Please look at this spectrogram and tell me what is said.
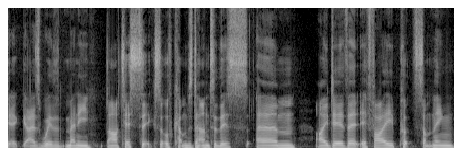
it- as with many artists, it sort of comes down to this um, idea that if I put something,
